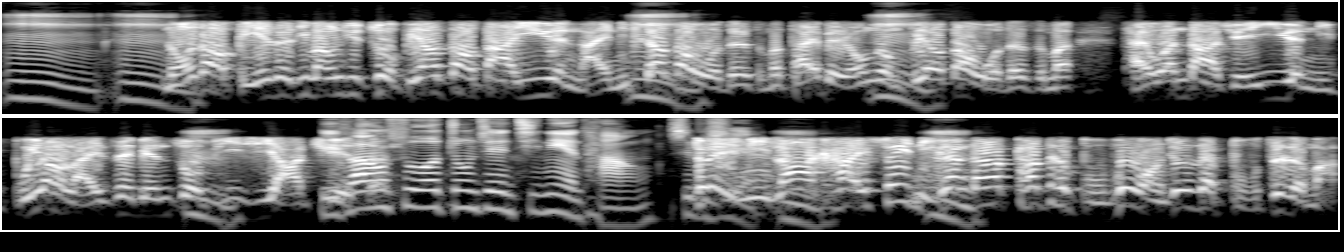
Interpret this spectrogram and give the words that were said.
嗯嗯，挪到别的地方去做，不要到大医院来。你不要到我的什么台北荣总，不要到我的什么台湾大学医院，你不要来这边做 PCR 去。比方说中正纪念堂，是不是？对，你拉开，所以你看他他这个补破网就是在补这个嘛。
